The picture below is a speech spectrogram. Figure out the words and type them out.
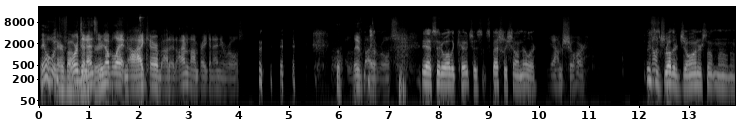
They don't oh, care about Ford's an D3. NCAA. No, I care about it. I'm not breaking any rules. I live by the rules. Yeah, so do all the coaches, especially Sean Miller. Yeah, I'm sure. This is cheat. brother John or something. I don't know.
